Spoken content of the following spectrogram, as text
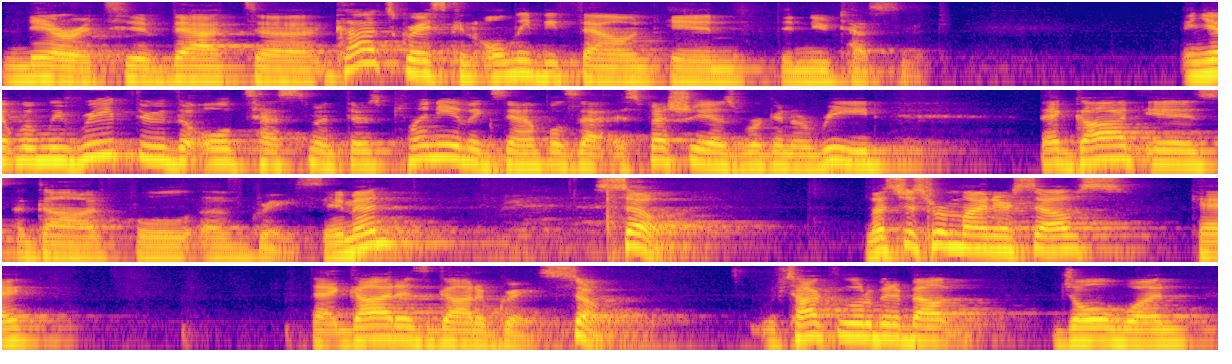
narrative that uh, God's grace can only be found in the New Testament. And yet, when we read through the Old Testament, there's plenty of examples that, especially as we're going to read, that God is a God full of grace. Amen? Amen? So, let's just remind ourselves, okay, that God is God of grace. So, we've talked a little bit about Joel 1.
